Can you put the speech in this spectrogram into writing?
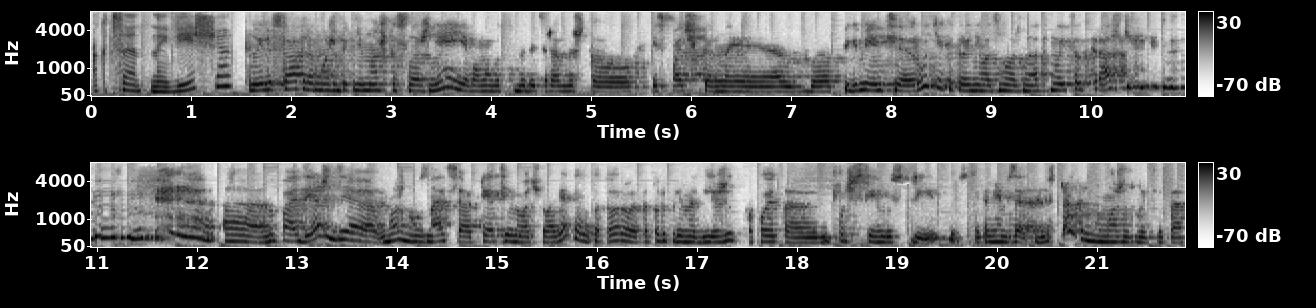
акцентной вещи. Ну, иллюстратора может быть немножко сложнее. Его могут выдать разве что испачканные в пигменте руки, которые невозможно отмыть от краски. А, Но ну, по одежде можно узнать креативного человека, у которого, который принадлежит какой-то творческой индустрии. То есть это не обязательно иллюстратор, но может быть это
